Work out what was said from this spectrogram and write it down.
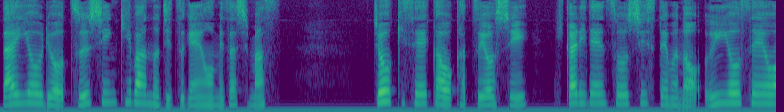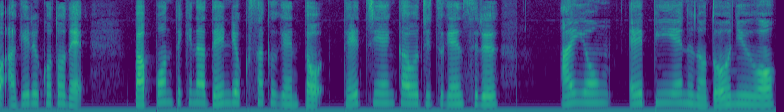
大容量通信基盤の実現を目指します。上記成果を活用し光伝送システムの運用性を上げることで抜本的な電力削減と低遅延化を実現する ION APN の導入を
